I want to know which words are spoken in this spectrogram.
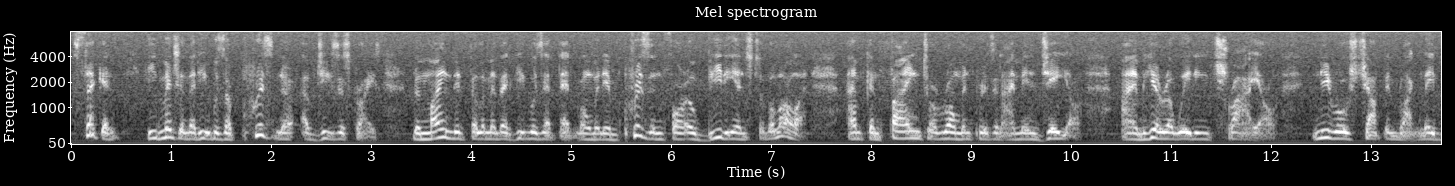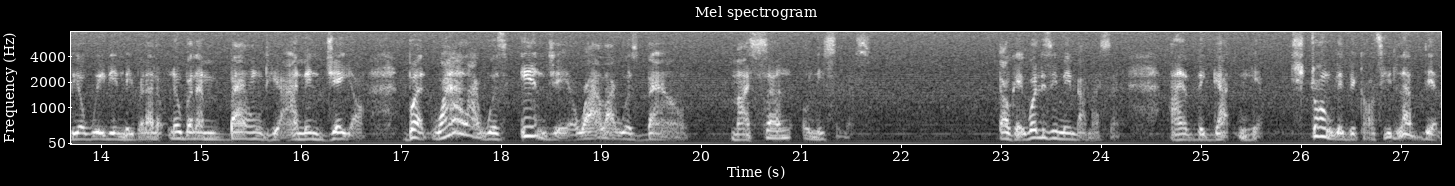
Second, he mentioned that he was a prisoner of Jesus Christ, reminded Philemon that he was at that moment in prison for obedience to the Lord. I'm confined to a Roman prison. I'm in jail. I'm here awaiting trial. Nero's chopping block may be awaiting me, but I don't know, but I'm bound here. I'm in jail. But while I was in jail, while I was bound, my son Onesimus. Okay, what does he mean by my son? I have begotten him strongly because he loved him.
